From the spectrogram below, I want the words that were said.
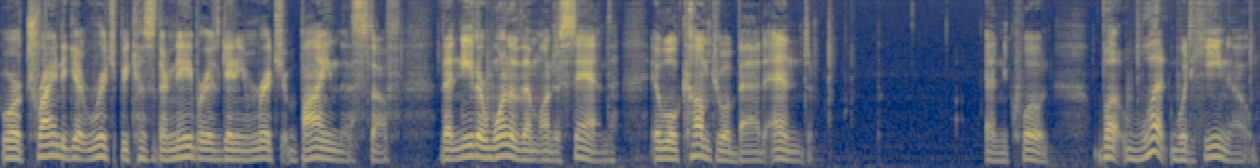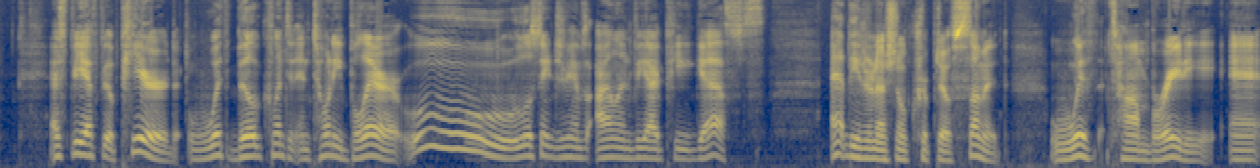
who are trying to get rich because their neighbor is getting rich buying this stuff that neither one of them understand. It will come to a bad end. End quote. But what would he know? SBF appeared with Bill Clinton and Tony Blair, ooh, Little St. James Island VIP guests, at the International Crypto Summit with Tom Brady and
